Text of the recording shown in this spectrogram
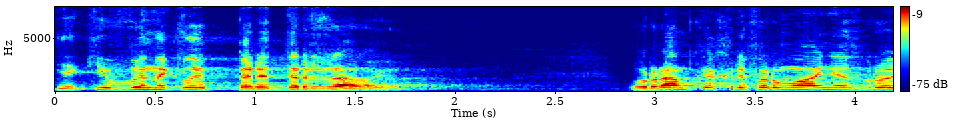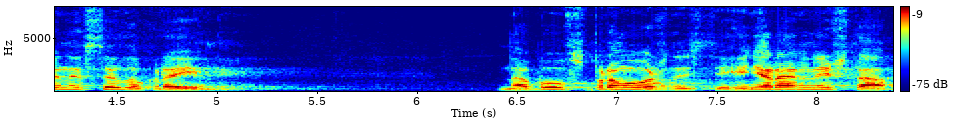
які виникли перед державою. У рамках реформування Збройних сил України набув спроможності Генеральний штаб,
